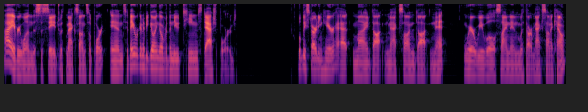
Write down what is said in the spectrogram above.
Hi everyone, this is Sage with Maxon Support, and today we're going to be going over the new Teams dashboard. We'll be starting here at my.maxon.net, where we will sign in with our Maxon account.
